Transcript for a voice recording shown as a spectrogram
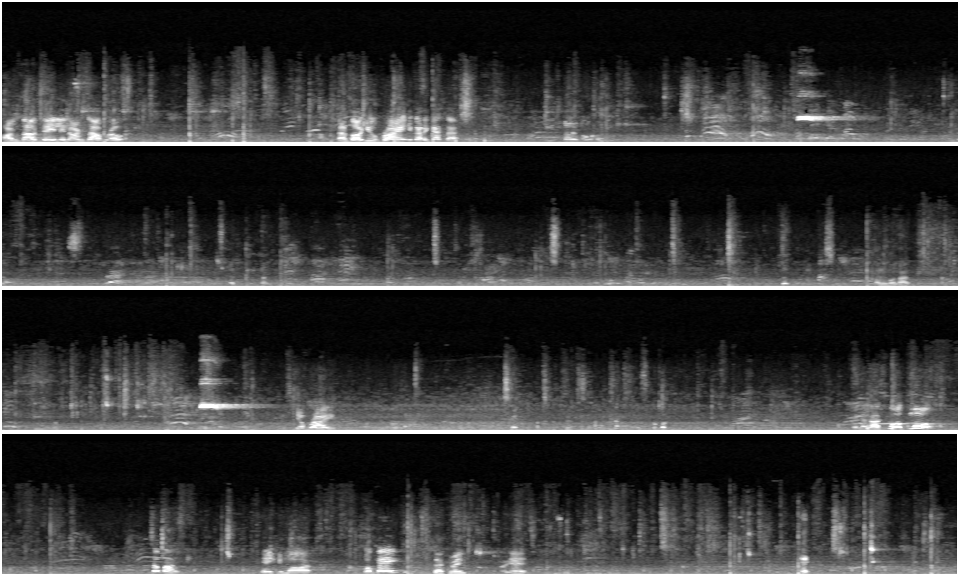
Arms out, Jalen. Arms out, bro. That's all you, Brian. You gotta get that. Hey, I got score. Come on. Somebody. Thank you, Mark. Okay. Is that green? Yes.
